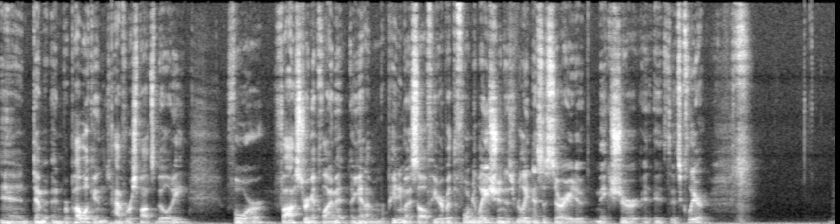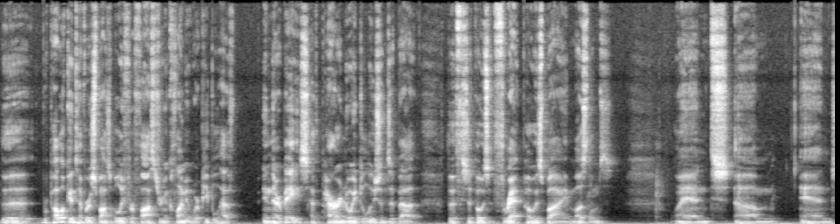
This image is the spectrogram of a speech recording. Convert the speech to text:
and Dem- and Republicans have a responsibility for fostering a climate. Again, I'm repeating myself here, but the formulation is really necessary to make sure it, it, it's clear the Republicans have a responsibility for fostering a climate where people have, in their base, have paranoid delusions about the supposed threat posed by Muslims, and um, and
